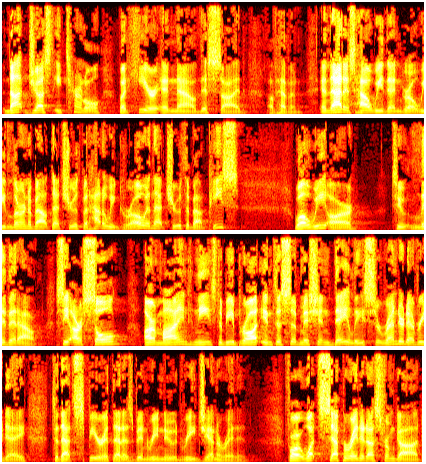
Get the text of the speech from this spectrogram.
Not just eternal, but here and now, this side of heaven. And that is how we then grow. We learn about that truth, but how do we grow in that truth about peace? Well, we are to live it out. See, our soul, our mind needs to be brought into submission daily, surrendered every day to that spirit that has been renewed, regenerated. For what separated us from God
